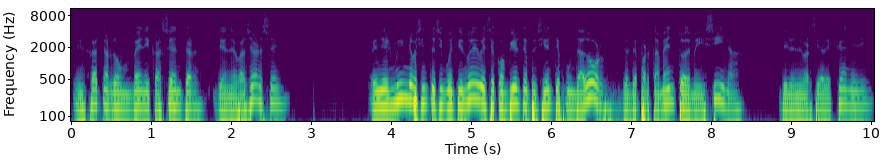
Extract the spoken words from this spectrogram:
en Hunterdon Medical Center de Nueva Jersey. En el 1959 se convierte en presidente fundador del Departamento de Medicina de la Universidad de Kennedy.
